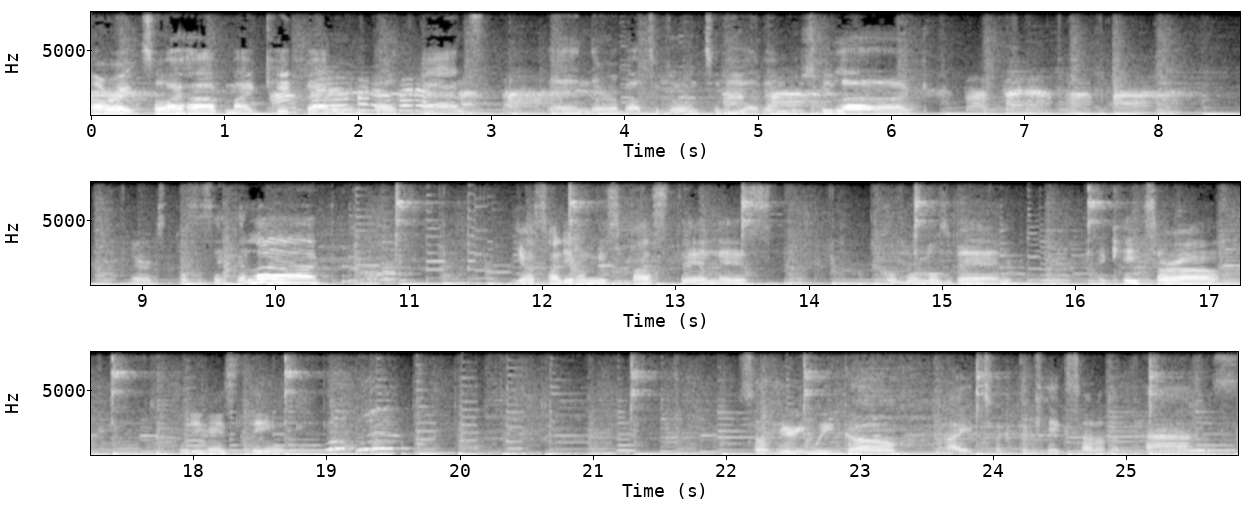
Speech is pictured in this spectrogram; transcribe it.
All right, so I have my cake batter in both hands and they're about to go into the oven. Wish me luck. They're supposed to say good luck. Ya salieron mis pasteles. Como los ven? The cakes are out. What do you guys think? So here we go. I took the cakes out of the pans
